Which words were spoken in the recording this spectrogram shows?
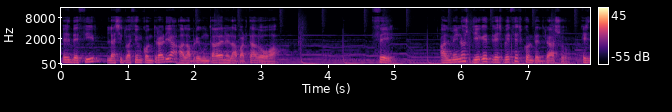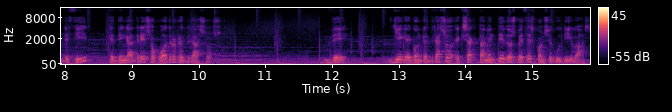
es decir, la situación contraria a la preguntada en el apartado A. C. Al menos llegue tres veces con retraso, es decir, que tenga 3 o 4 retrasos. D. Llegue con retraso exactamente dos veces consecutivas.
